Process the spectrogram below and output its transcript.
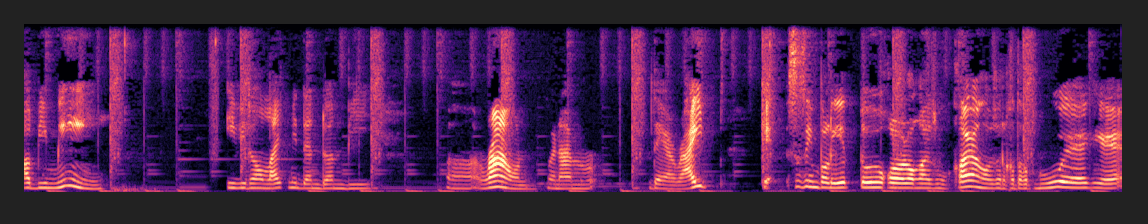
I'll be me. If you don't like me then don't be uh, around when I'm there right? Kayak sesimpel itu kalau lo nggak suka ya nggak usah deket-deket gue kayak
